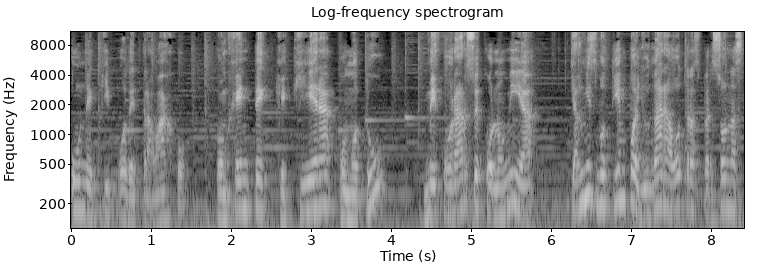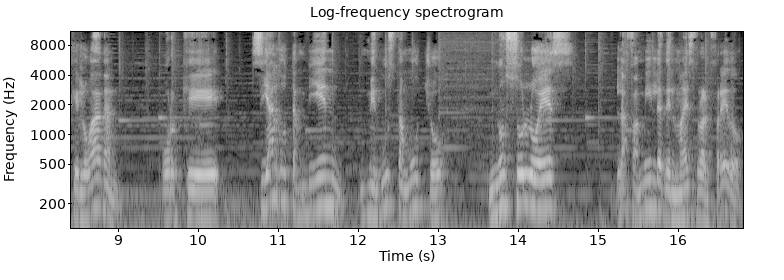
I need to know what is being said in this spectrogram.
un equipo de trabajo con gente que quiera, como tú, mejorar su economía y al mismo tiempo ayudar a otras personas que lo hagan. Porque si algo también me gusta mucho, no solo es la familia del maestro Alfredo,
